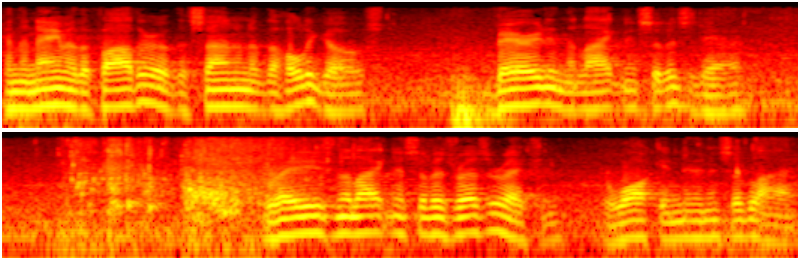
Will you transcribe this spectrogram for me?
in the name of the Father, of the Son, and of the Holy Ghost, buried in the likeness of his death, raised in the likeness of his resurrection, to walk in newness of life.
